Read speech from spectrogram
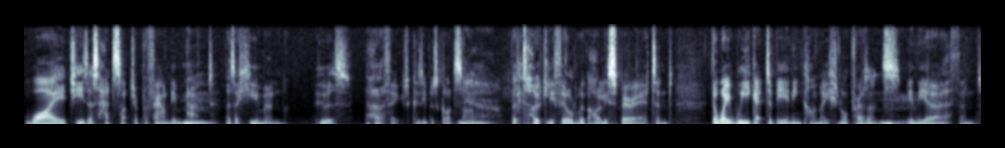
why Jesus had such a profound impact as a human who was perfect because he was God's son, Yeah. but totally filled with the Holy Spirit and the way we get to be an incarnational presence in the earth and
